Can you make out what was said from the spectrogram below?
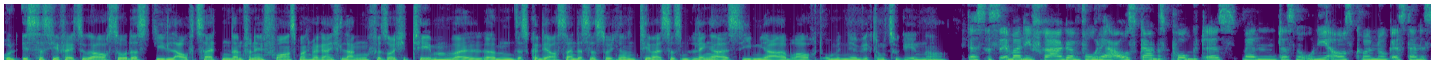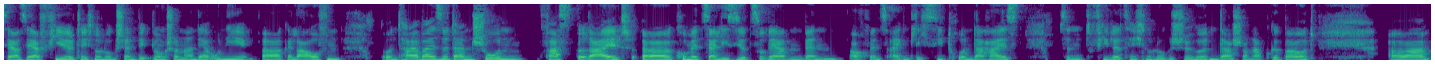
Und ist das hier vielleicht sogar auch so, dass die Laufzeiten dann von den Fonds manchmal gar nicht lang für solche Themen? Weil ähm, das könnte ja auch sein, dass das durchaus ein Thema ist, das länger als sieben Jahre braucht, um in die Entwicklung zu gehen. Ne? Das ist immer die Frage, wo der Ausgangspunkt ist. Wenn das eine Uni-Ausgründung ist, dann ist ja sehr viel technologische Entwicklung schon an der Uni äh, gelaufen und teilweise dann schon fast bereit, äh, kommerzialisiert zu werden, wenn, auch wenn es eigentlich Seed-Runde heißt, sind viele technologische Hürden da schon abgebaut. Aber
